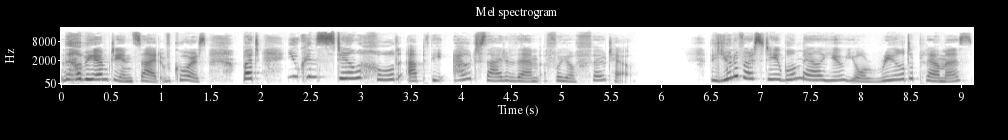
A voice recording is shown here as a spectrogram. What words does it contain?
They'll be empty inside, of course, but you can still hold up the outside of them for your photo. The university will mail you your real diplomas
